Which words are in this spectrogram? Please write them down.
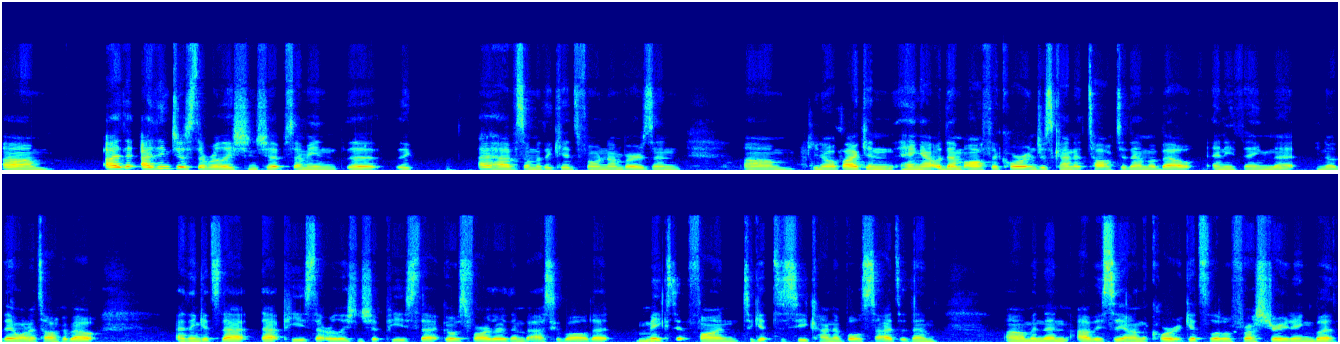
um, I th- I think just the relationships. I mean, the the I have some of the kids' phone numbers, and um, you know, if I can hang out with them off the court and just kind of talk to them about anything that you know they want to talk about, I think it's that that piece, that relationship piece, that goes farther than basketball. That mm-hmm. makes it fun to get to see kind of both sides of them. Um, and then obviously on the court it gets a little frustrating, but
